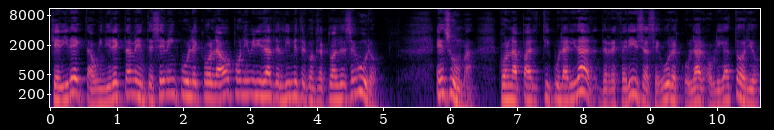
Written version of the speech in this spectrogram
que directa o indirectamente se vincule con la oponibilidad del límite contractual del seguro. En suma, con la particularidad de referirse al seguro escolar obligatorio,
